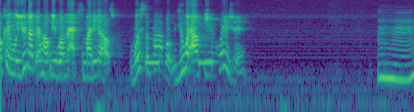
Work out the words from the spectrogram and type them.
Okay, well you're not gonna help me. Well, I'm gonna ask somebody else. What's the problem? You were out the equation. Mm-hmm.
